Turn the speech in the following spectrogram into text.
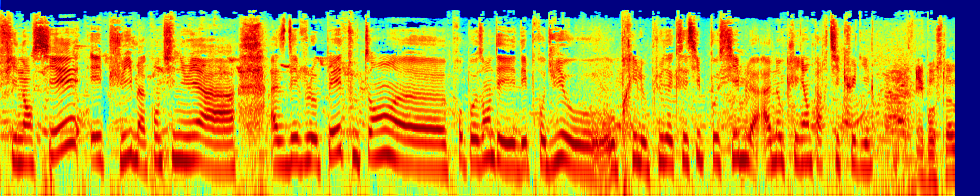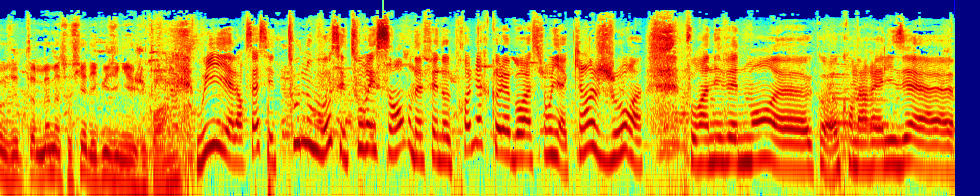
financier et puis bah, continuer à, à, se développer tout en proposant des, produits au, au, prix le plus accessible possible à nos clients particuliers. Et pour cela, vous êtes même associé à des cuisiniers, je crois. Oui, alors ça c'est tout nouveau, c'est tout récent. On a fait notre première collaboration il y a 15 jours pour un événement euh, qu'on a réalisé à,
